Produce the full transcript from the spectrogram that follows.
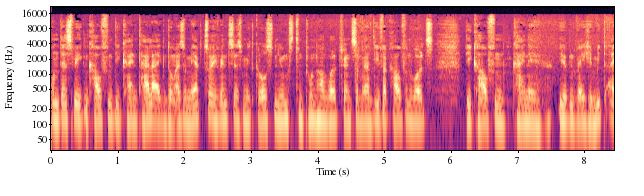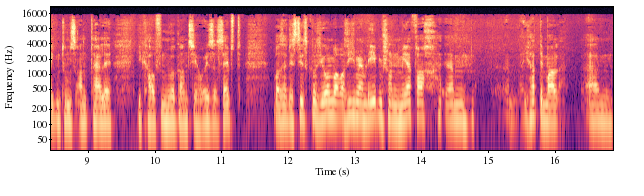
und deswegen kaufen die kein Teileigentum. Also merkt euch, wenn ihr es mit großen Jungs zu tun haben wollt, wenn ihr mal an die verkaufen wollt, die kaufen keine irgendwelche Miteigentumsanteile, die kaufen nur ganze Häuser. Selbst was ja das Diskussion war, was ich in meinem Leben schon mehrfach, ähm, ich hatte mal ähm,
